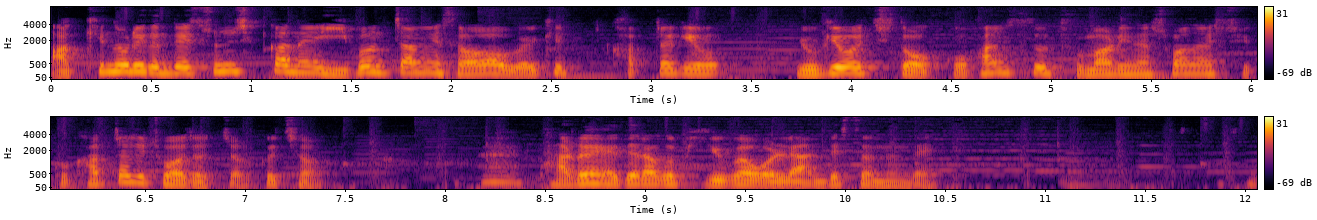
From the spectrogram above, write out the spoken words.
아키노리 근데 순식간에 이번 장에서 왜 이렇게 갑자기 요기워치도 없고 환수 두 마리나 소환할 수 있고 갑자기 좋아졌죠. 그쵸? 다른 애들하고 비교가 원래 안 됐었는데. 자.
